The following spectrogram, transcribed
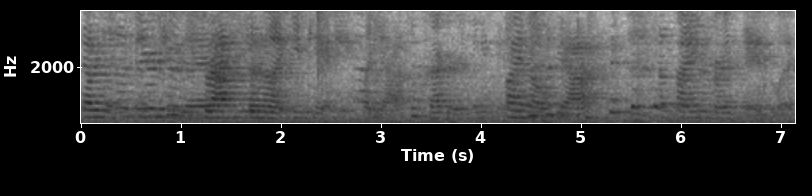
No, it's Like, just you're too stressed and like you can't eat. But just yeah. some crackers, anything. I know, yeah. Bridesmaid to like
